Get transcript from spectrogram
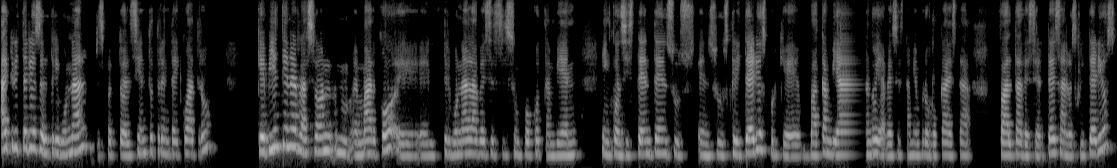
hay criterios del tribunal respecto al 134, que bien tiene razón mm, eh, Marco, eh, el tribunal a veces es un poco también inconsistente en sus, en sus criterios porque va cambiando y a veces también provoca esta falta de certeza en los criterios.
